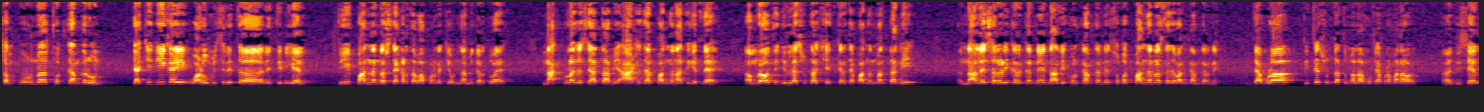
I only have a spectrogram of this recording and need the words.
संपूर्ण खोदकाम करून त्याची जी काही वाळू मिश्रित रीती निघेल ती पांदन रस्त्याकरता वापरण्याची योजना आम्ही करतोय. नागपूरला जसे आता आम्ही आठ हजार पांदन हाती घेतले आहे अमरावती जिल्ह्यात सुद्धा शेतकऱ्याच्या पांदन बांधताना नाले सरळीकरण करणे नाली खोदकाम करणे सोबत पांदन रस्त्याचे बांधकाम करणे. त्यामुळं तिथे सुद्धा तुम्हाला मोठ्या प्रमाणावर दिसेल.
